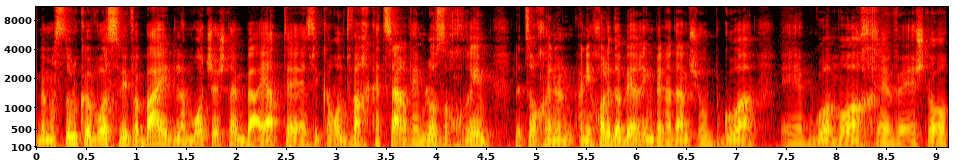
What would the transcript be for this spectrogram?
במסלול קבוע סביב הבית, למרות שיש להם בעיית uh, זיכרון טווח קצר והם לא זוכרים, לצורך העניין, אני יכול לדבר עם בן אדם שהוא פגוע, uh, פגוע מוח uh, ויש לו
